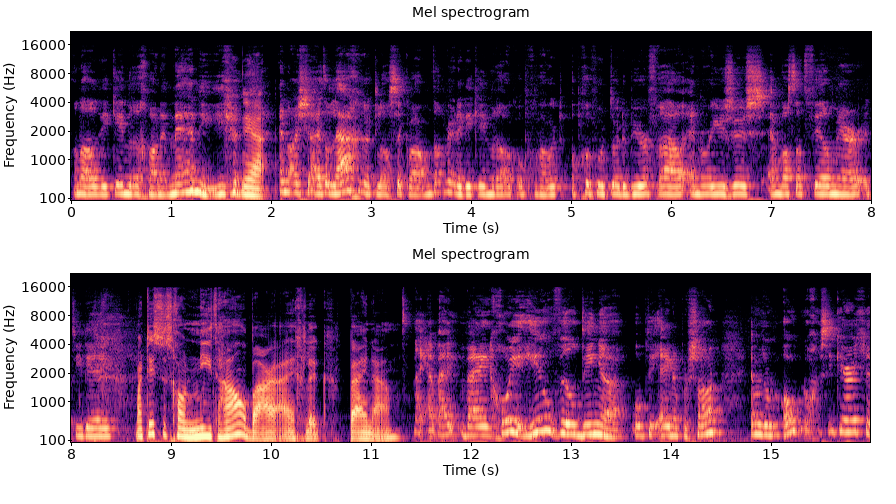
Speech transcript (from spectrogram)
dan hadden die kinderen gewoon een nanny. Ja. En als je uit een lagere klasse kwam, dan werden die kinderen ook opgevoed, opgevoed door de buurvrouw en door je zus. En was dat veel meer het idee. Maar het is dus gewoon niet haalbaar eigenlijk, bijna. Nou ja, wij, wij gooien heel veel dingen op die ene persoon. En we doen ook nog eens een keertje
